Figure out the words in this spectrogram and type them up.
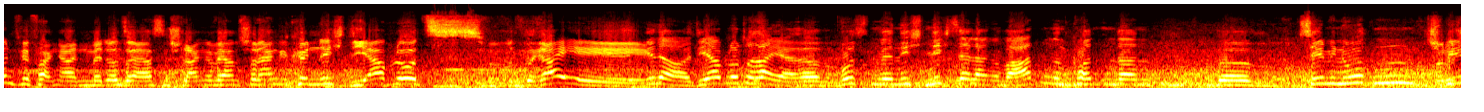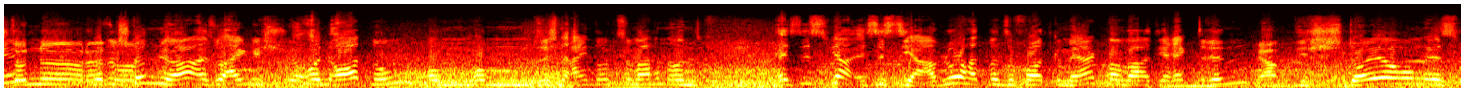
Und wir fangen an mit unserer ersten Schlange. Wir haben es schon angekündigt. Diablo 3. Genau, Diablo 3. Äh, wussten wir nicht, nicht sehr lange warten und konnten dann äh, 10 Minuten spielen. Viertelstunde oder so. Viertelstunde, ja, also eigentlich in Ordnung, um, um sich einen Eindruck zu machen. Und es ist, ja, es ist Diablo, hat man sofort gemerkt, man war direkt drin. Ja. Die Steuerung ist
